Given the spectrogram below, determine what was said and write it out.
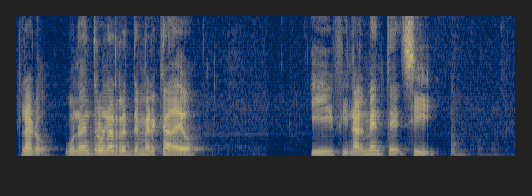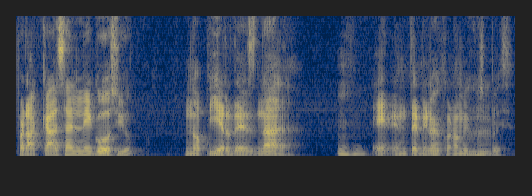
claro, uno entra a una red de mercadeo y finalmente, si fracasa el negocio, no pierdes nada en, términos económicos, pues.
